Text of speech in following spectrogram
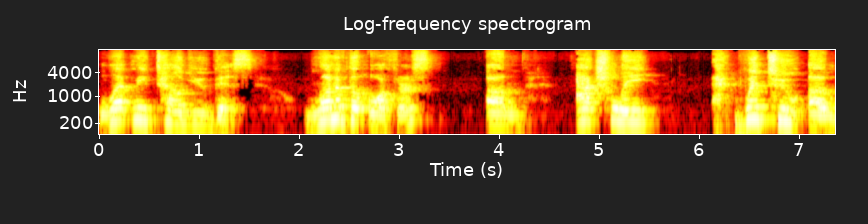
Let me tell you this one of the authors um, actually went to uh,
